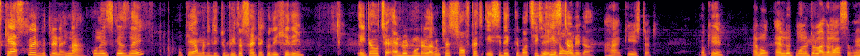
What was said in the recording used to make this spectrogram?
স্ক্যাচ তো এর ভিতরে নাই? না কোনো স্কেচ নেই। ওকে আমরা যদি একটু ভিতর সাইডটা একটু দেখিয়ে দিই। এইটা হচ্ছে অ্যান্ড্রয়েড মোটর লাগানো হচ্ছে সফট টাচ এসি দেখতে পাচ্ছি। কি স্টার্ট এটা হ্যাঁ কি স্টার্ট ওকে এবং অ্যান্ড্রয়েড মনিটর লাগানো আছে আমরা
